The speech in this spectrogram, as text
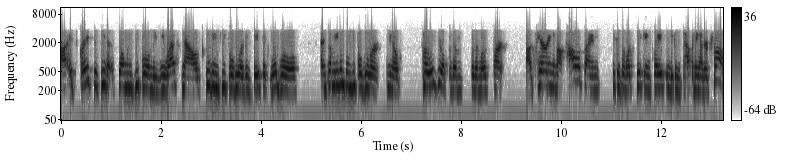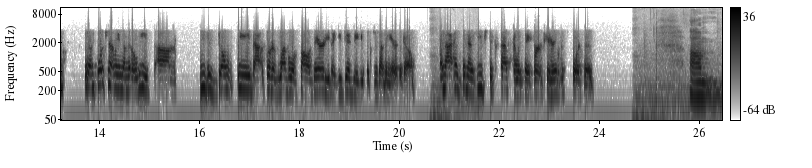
uh, it's great to see that so many people in the U.S. now, including people who are just basic liberals, and some even some people who are, you know, pro-Israel for the for the most part, uh, caring about Palestine because of what's taking place and because it's happening under Trump. But unfortunately, in the Middle East, um, you just don't see that sort of level of solidarity that you did maybe six or seven years ago. And that has been a huge success, I would say, for imperialist forces. Um,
